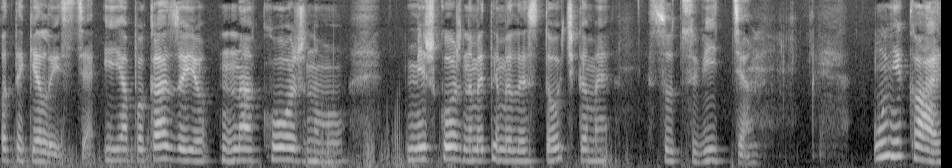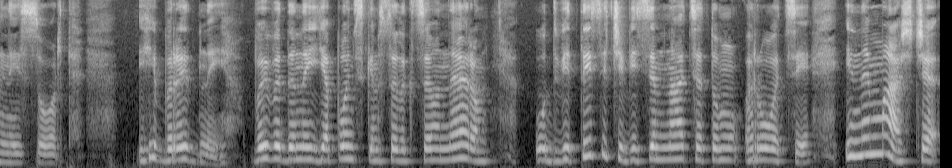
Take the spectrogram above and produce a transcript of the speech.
Отаке листя. І я показую на кожному, між кожними тими листочками суцвіття. Унікальний сорт, гібридний, виведений японським селекціонером у 2018 році. І нема ще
